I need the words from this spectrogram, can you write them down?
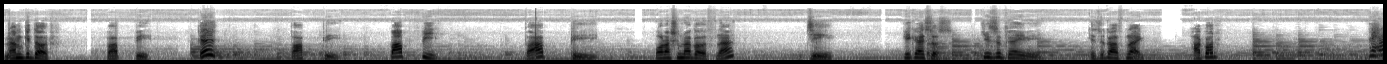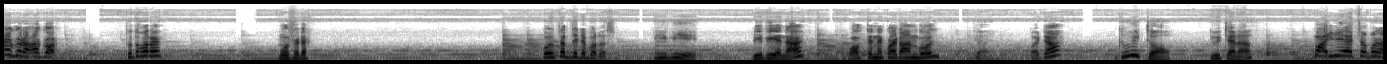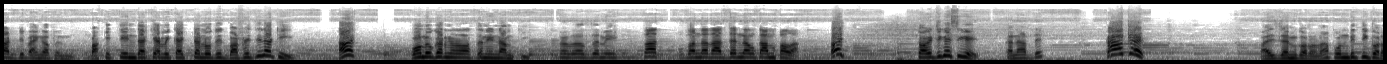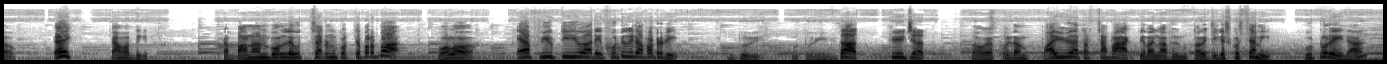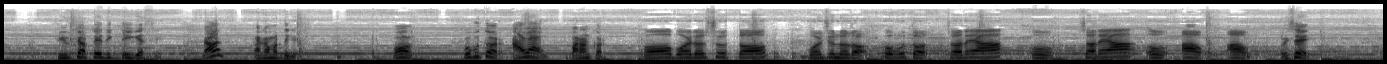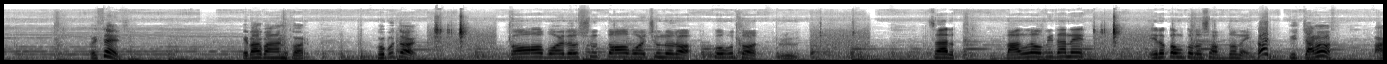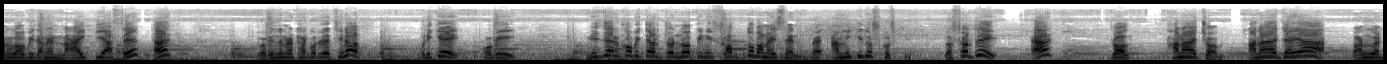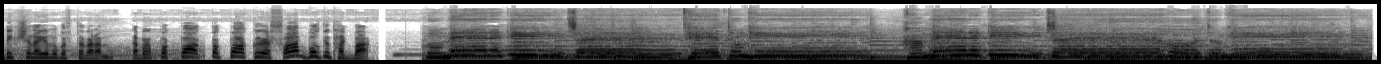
নাম কি তোর? পাপ্পি। কে? পাপ্পি। পাপ্পি। পাপ্পি। পড়াশোনা করস না? জি। কি খাইছস? কিছু খাইনি। কিছু কাজ নাই? আকর দেখা করে আকর তো তো পারে। মোস এটা। কোন সাবজেক্টে পড়স? বিবিএ। বিবিএ না? বলতে নে কয়টা আঙ্গুল? কয়টা? দুইটা। দুইটা না? বাইরে চাপা আড্ডি ব্যাঙ্গা ফেলব বাকি তিনটাকে আমি কাইটটা নদীর বাসাইছি নাকি? হ্যাঁ? রাজধানীর নাম কি? রাজধানী? রাজ্যের নাম কামপালা। তোকে জিজ্ঞেস কি? কেন আর দে কাকে ফাইজলামি করো না পণ্ডিতই করো। এই আমার দিকে। একটা বানান বললে উচ্চারণ করতে পারবা? বলো। F U T U R ফুটুকি না ফাটুরি? ফুটুরি ফুটুরি। ফিউচার তবে কইলাম পাইলে তোর চাপা আটকে ভাঙা ফেলব। তবে জিজ্ঞেস করছি আমি ফুটুরি না? ফিউচার তো এদিক দিয়ে গেছে। না টাকা আমার দিকে। বল কবুতর? আওয়াও বানান কর। ক বয়রসু ত বৈজুন র কবুতর। চরে আ ও চরে আ ও আও আও। হয়েছে হয়েছে এবার বানান কর। কবুতর? ক বয়রসু ত বৈজুন র কবুতর। স্যার বাংলা অভিধানে এরকম কোনো শব্দ নেই। তুই জানোস বাংলা অভিধানে নাই কি আছে হ্যাঁ? রবীন্দ্রনাথ ঠাকুরের চিনস উনি কে কবি নিজের কবিতার জন্য তিনি শব্দ বানাইছেন তাই আমি কি দোষ করছি দোষ করছি হ্যাঁ চল থানায় চল থানায় যাইয়া বাংলা ডিকশনারি মুখস্থ করাম তারপর পক পক পক পক করে সব বলতে থাকবা वो मेरे टीचर थे तुम ही हाँ मेरे टीचर हो तुम ही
